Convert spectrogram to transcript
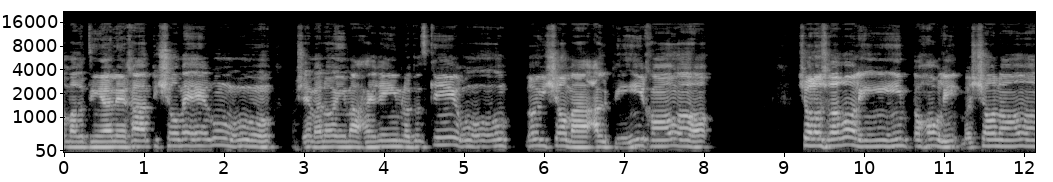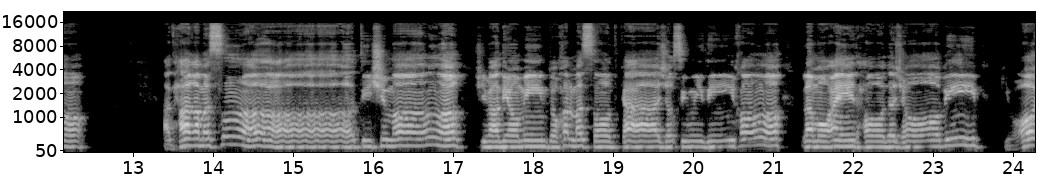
אמרתי עליכם תשומרו. השם אלוהים אחרים לא תזכירו לא ישמע על פיכו. שלוש ררולים תאכור לי בשונו. עד חר המסות תשמור שבעת יומים תאכל מסות כאשר סיוויתיכו למועד חודש אביב כי בו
